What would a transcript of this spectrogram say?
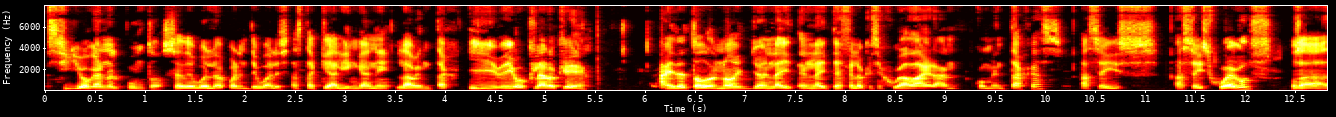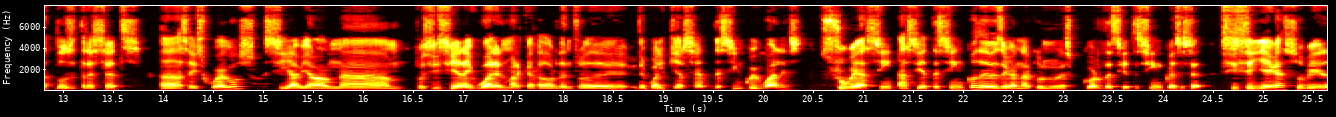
si yo gano el punto, se devuelve a 40 iguales hasta que alguien gane la ventaja. Y digo, claro que hay de todo, ¿no? Yo en la, en la ITF lo que se jugaba eran con ventajas a seis, a seis juegos, o sea, dos de tres sets a seis juegos. Si había una, pues si era igual el marcador dentro de, de cualquier set, de cinco iguales, sube a, a 7-5, debes de ganar con un score de 7-5 ese set. Si se llega a subir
